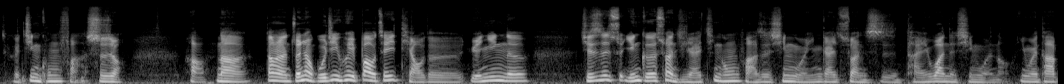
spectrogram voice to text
这个净空法师哦。好，那当然转角国际会报这一条的原因呢，其实是严格算起来，净空法师新闻应该算是台湾的新闻哦，因为他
